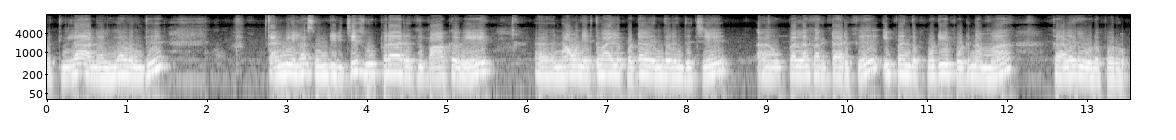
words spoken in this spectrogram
பார்த்தீங்களா நல்லா வந்து தண்ணியெல்லாம் சுண்டிடுச்சு. சூப்பராக இருக்குது பார்க்கவே. நான் ஒன்று எடுத்து வாயில் போட்டால் வெந்திருந்துச்சு. உப்பெல்லாம் கரெக்டாக இருக்குது இப்போ இந்த பொடியை போட்டு நம்ம கிளறி விட போகிறோம்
